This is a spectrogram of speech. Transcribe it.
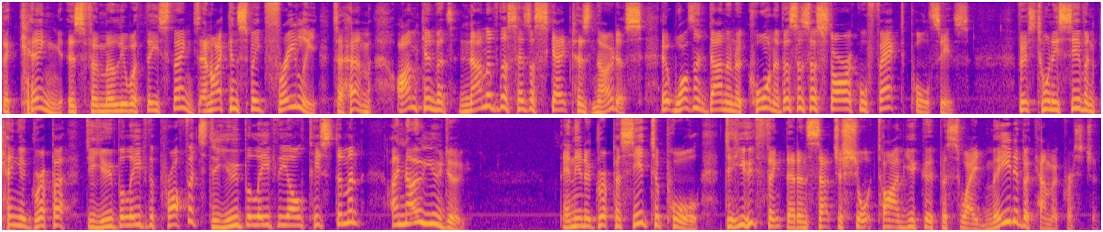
The king is familiar with these things, and I can speak freely to him. I'm convinced none of this has escaped his notice. It wasn't done in a corner. This is historical fact, Paul says. Verse 27 King Agrippa, do you believe the prophets? Do you believe the Old Testament? I know you do. And then Agrippa said to Paul, Do you think that in such a short time you could persuade me to become a Christian?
